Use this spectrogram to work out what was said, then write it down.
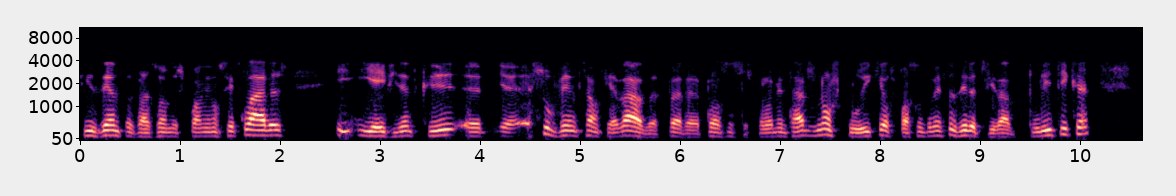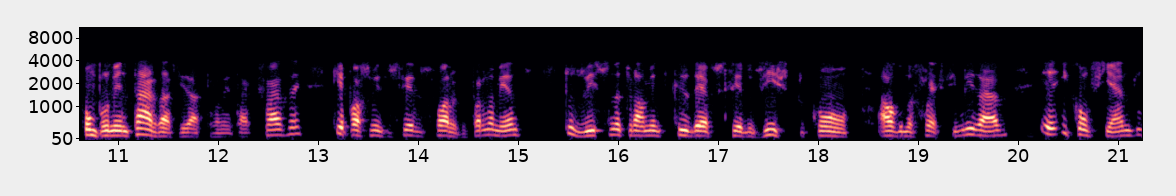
cinzentas, há zonas que podem não ser claras, e, e é evidente que uh, a subvenção que é dada para, para os assessores parlamentares não exclui que eles possam também fazer atividade política complementar da atividade parlamentar que fazem, que a possam exercer fora do Parlamento. Tudo isso, naturalmente, que deve ser visto com alguma flexibilidade eh, e confiando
